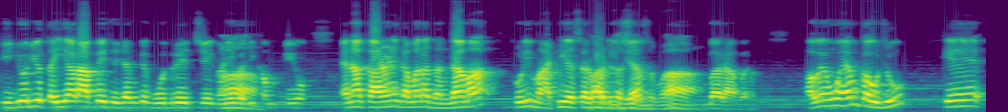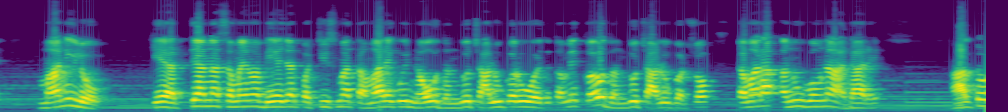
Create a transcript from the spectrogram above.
તિજોરીઓ તૈયાર આપે છે જેમ કે ગોદરેજ છે ઘણી બધી કંપનીઓ એના કારણે તમારા ધંધામાં થોડી માઠી અસર પડી છે બરાબર. હવે હું એમ કહું છું કે માની લો કે અત્યારના સમયમાં બે હજાર પચીસમાં તમારે કોઈ નવો ધંધો ચાલુ કરવો હોય તો તમે કયો ધંધો ચાલુ કરશો? તમારા અનુભવના આધારે. હાલ તો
